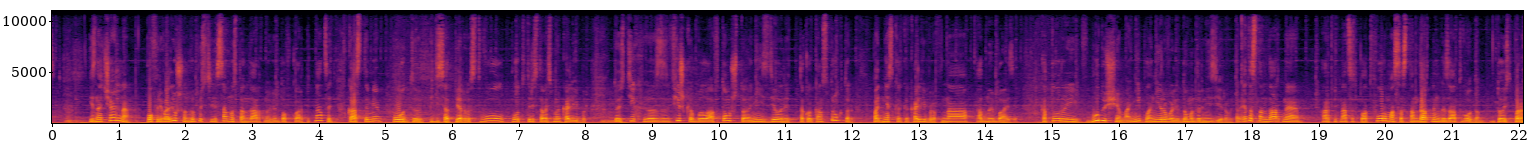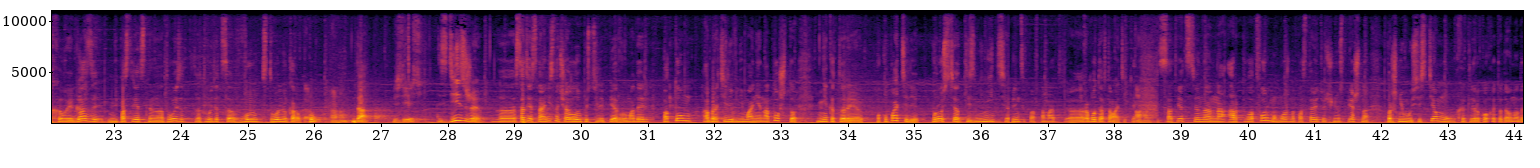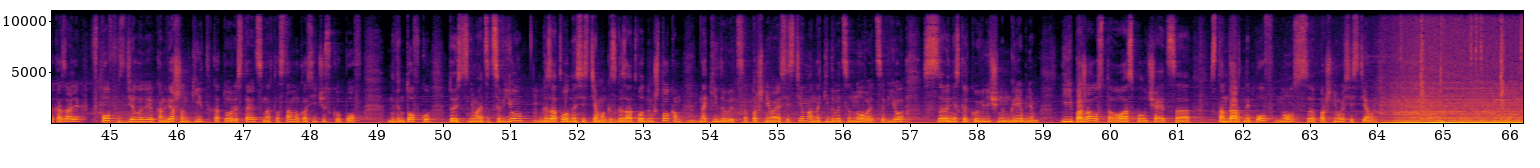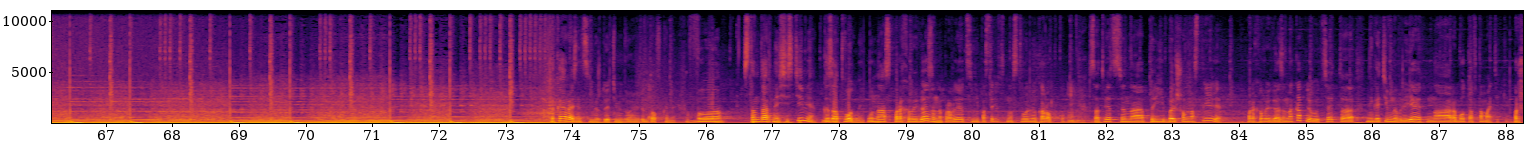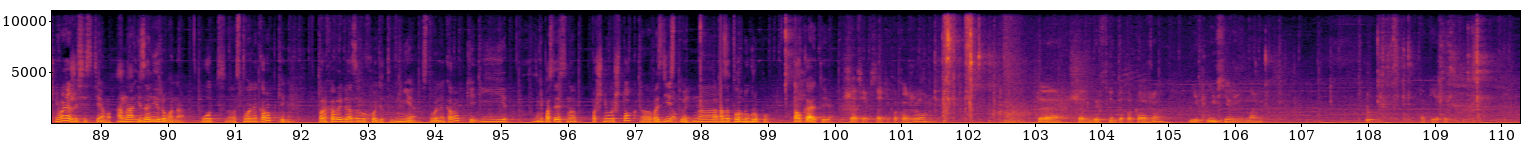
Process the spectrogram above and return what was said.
Изначально POF Revolution выпустили самую стандартную винтовку R15 в кастоме под 51 ствол, под 308 калибр. Угу. То есть их э, фишка была в том, что они сделали такой конструктор под несколько калибров на одной базе, который в будущем будущем они планировали домодернизировать. Это стандартная R15 платформа со стандартным газоотводом. То есть пороховые газы непосредственно отводят, отводятся в ствольную коробку. Ага. Да. Здесь. Здесь же, э, соответственно, они сначала выпустили первую модель, потом обратили внимание на то, что некоторые покупатели просят изменить принцип автомат, э, работы автоматики. Ага. Соответственно, на ARP-платформу можно поставить очень успешно поршневую систему. И Кох это давно доказали. В POF сделали conversion kit, который ставится на самую классическую POF винтовку. То есть снимается цевье, угу. газоотводная система с газоотводным штоком, угу. накидывается поршневая система, накидывается новое цевье с несколькими несколько увеличенным гребнем. И, пожалуйста, у вас получается стандартный POV, но с поршневой системой. Какая разница между этими двумя винтовками? В стандартной системе газоотводной у нас пороховые газы направляются непосредственно в ствольную коробку. Угу. Соответственно, при большом настреле пороховые газы накапливаются, это негативно влияет на работу автоматики. Поршневая же система, она изолирована от э, ствольной коробки, угу. пороховые газы выходят вне ствольной коробки и непосредственно поршневой шток э, воздействует Толкай. на затворную группу, толкает ее. Сейчас я, кстати, покажу. Так, сейчас быстренько покажем. Не, не все же знают. Так, я тут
